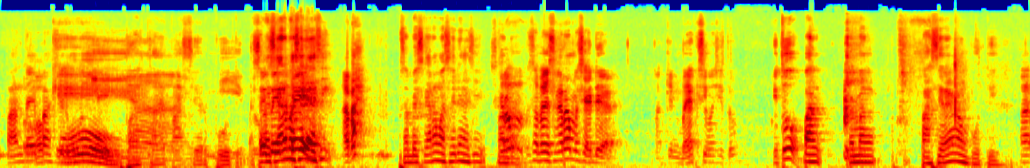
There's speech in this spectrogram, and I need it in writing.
Pantai. Pasir. Oh, Iya. pantai pasir putih. Gitu. Sampai sekarang masih ada nggak sih? apa Sampai sekarang masih ada nggak sih? Sekarang. sampai sekarang masih ada makin banyak sih mas itu Itu pan emang pasirnya emang putih. Nah,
